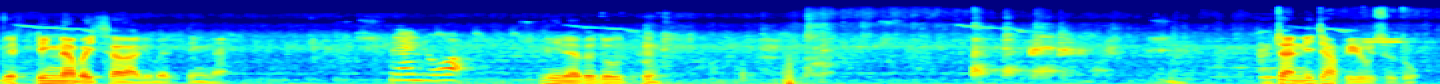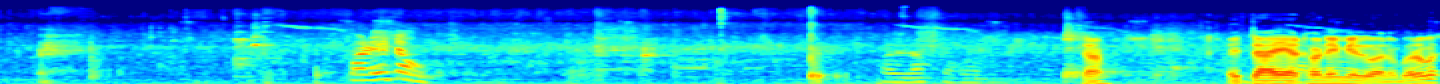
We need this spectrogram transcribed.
બેટિંગના પૈસા લાગે બેટિંગના એને તો જવું જ છે. ચાંદની ચા પીવું છું તું. પડે સૌ ચા? એ ચા હેઠો નહીં મેળવાનો બરોબર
